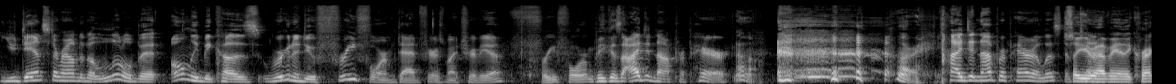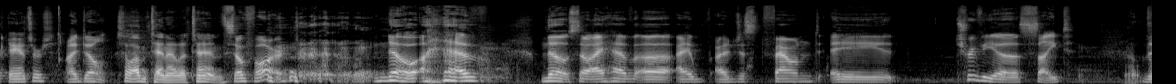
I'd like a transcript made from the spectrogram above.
You danced around it a little bit only because we're gonna do freeform Dad Fears My Trivia Freeform. because I did not prepare. Oh. All right. I did not prepare a list of. So you 10. don't have any of the correct answers? I don't. So I'm ten out of ten. So far, no, I have no. So I have. Uh, I I just found a trivia site Oh, that's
